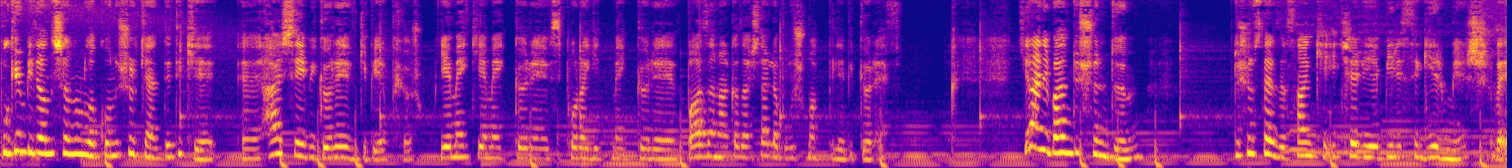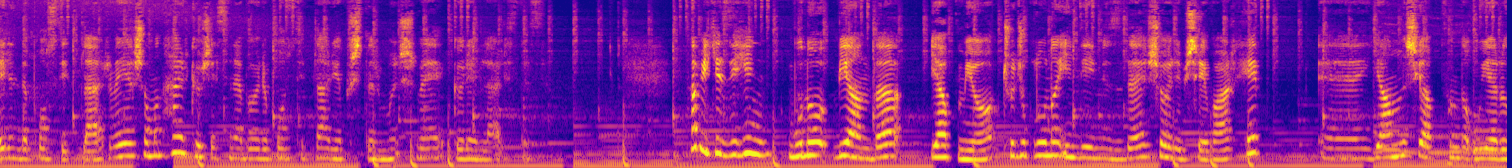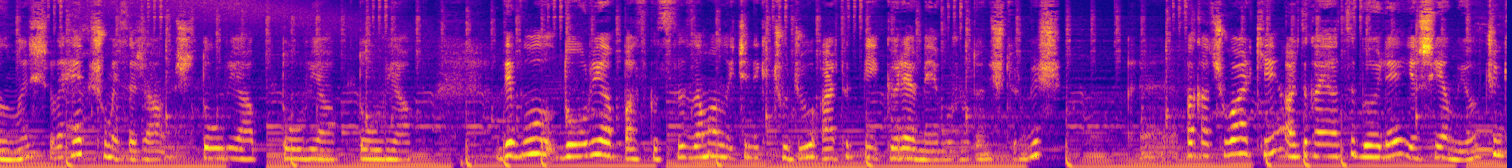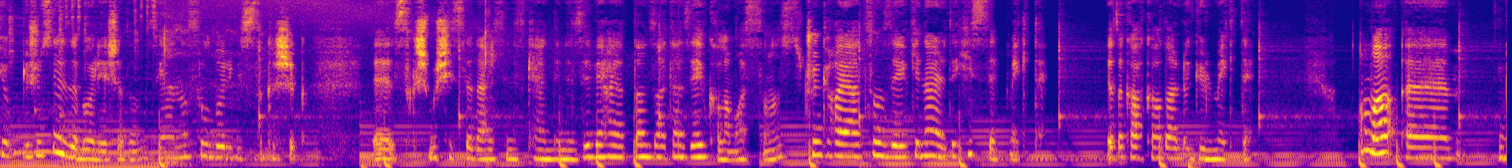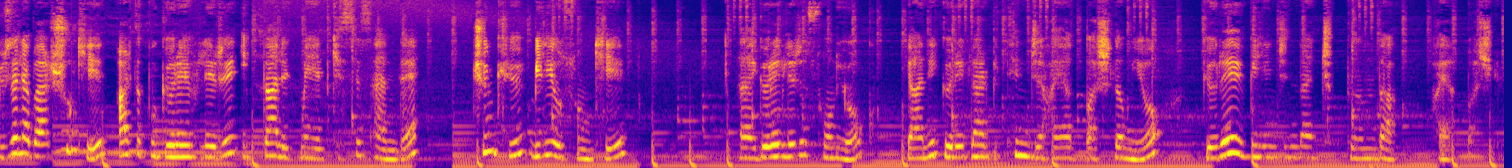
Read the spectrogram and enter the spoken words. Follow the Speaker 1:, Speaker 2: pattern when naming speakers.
Speaker 1: Bugün bir danışanımla konuşurken dedi ki e, her şeyi bir görev gibi yapıyorum. Yemek yemek görev, spora gitmek görev, bazen arkadaşlarla buluşmak bile bir görev. Yani ben düşündüm. Düşünsenize sanki içeriye birisi girmiş ve elinde postitler ve yaşamın her köşesine böyle postitler yapıştırmış ve görevler listesi. Tabii ki zihin bunu bir anda yapmıyor. Çocukluğuna indiğimizde şöyle bir şey var. Hep yanlış yaptığında uyarılmış ve hep şu mesajı almış. Doğru yap, doğru yap, doğru yap. Ve bu doğru yap baskısı zamanla içindeki çocuğu artık bir görev memuruna dönüştürmüş. E, fakat şu var ki artık hayatı böyle yaşayamıyor. Çünkü düşünsenize böyle yaşadığınız. Yani nasıl böyle bir sıkışık, e, sıkışmış hissedersiniz kendinizi ve hayattan zaten zevk alamazsınız. Çünkü hayatın zevki nerede? Hissetmekte ya da kahkahalarla gülmekte. Ama e, güzel haber şu ki artık bu görevleri iptal etme yetkisi sende. Çünkü biliyorsun ki e, görevlerin sonu yok. Yani görevler bitince hayat başlamıyor. Görev bilincinden çıktığında hayat başlıyor.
